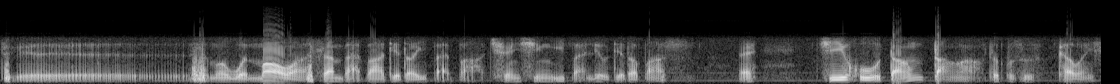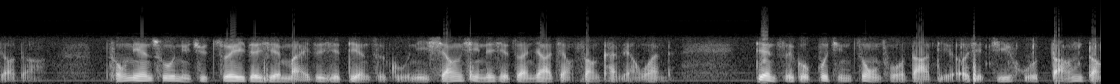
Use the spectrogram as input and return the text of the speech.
这个什么稳茂啊，三百八跌到一百八，全新一百六跌到八十，哎，几乎档档啊，这不是开玩笑的。从年初你去追这些买这些电子股，你相信那些专家讲上看两万的？电子股不仅重挫大跌，而且几乎档档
